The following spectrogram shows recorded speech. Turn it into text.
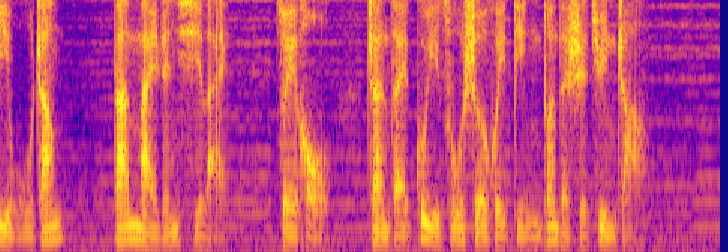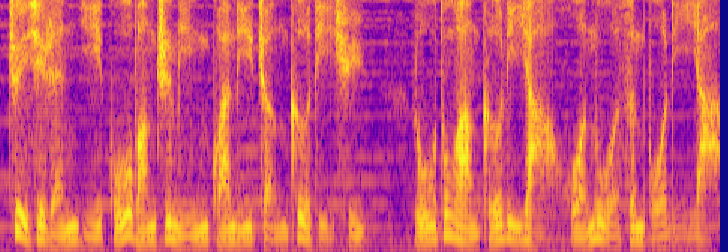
第五章，丹麦人袭来。最后，站在贵族社会顶端的是郡长。这些人以国王之名管理整个地区，如东盎格利亚或诺森伯里亚。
